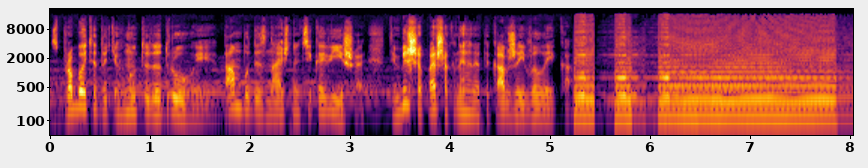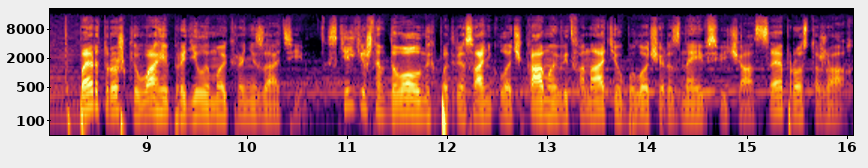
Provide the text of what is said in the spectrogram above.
спробуйте дотягнути до другої, там буде значно цікавіше. Тим більше перша книга не така вже й велика. Тепер трошки уваги приділимо екранізації. Скільки ж невдоволених потрясань кулачками від фанатів було через неї в свій час, це просто жах.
